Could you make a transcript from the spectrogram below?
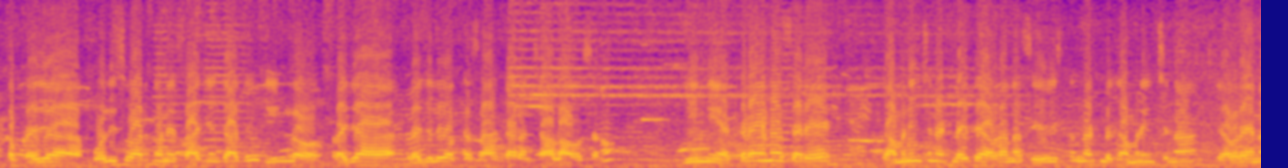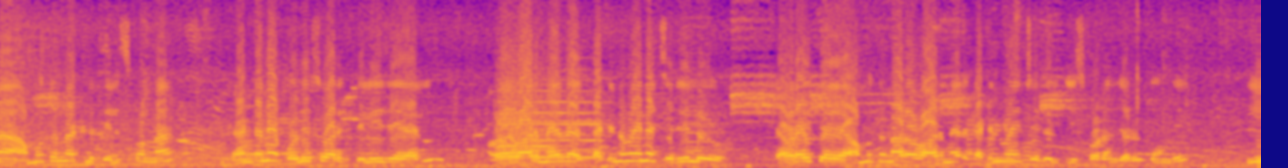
ఒక ప్రజా పోలీస్ వారితోనే సాధ్యం కాదు. దీనిలో ప్రజా ప్రజల యొక్క సహకారం చాలా అవసరం. దీన్ని ఎక్కడైనా సరే గమనించినట్లయితే ఎవరైనా సేవిస్తున్నట్లు గమనించినా ఎవరైనా అమ్ముతున్నట్లు తెలుసుకున్నా వెంటనే పోలీసు వారికి తెలియజేయాలి. వారి మీద కఠినమైన చర్యలు ఎవరైతే అమ్ముతున్నారో వారి మీద కఠినమైన చర్యలు తీసుకోవడం జరుగుతుంది. ఈ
